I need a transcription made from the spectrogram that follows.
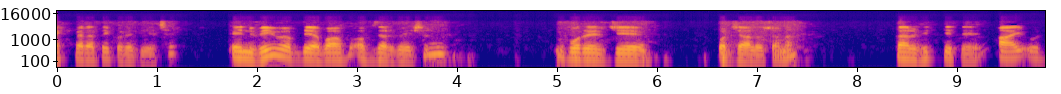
এক প্যারাতে করে দিয়েছে। In view of the above observation উপরের যে পর্যালোচনা তার ভিত্তিতে I would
